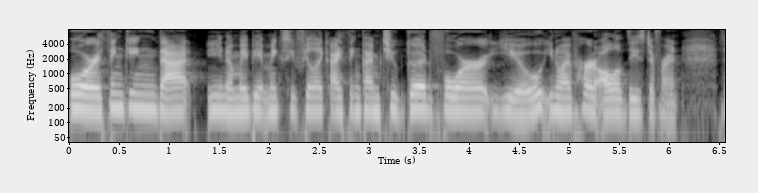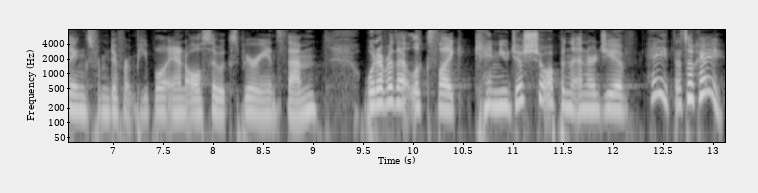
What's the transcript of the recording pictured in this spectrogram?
or thinking that you know maybe it makes you feel like I think I'm too good for you. You know I've heard all of these different things from different people and also experienced them. Whatever that looks like can you just show up in the energy of hey that's okay.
